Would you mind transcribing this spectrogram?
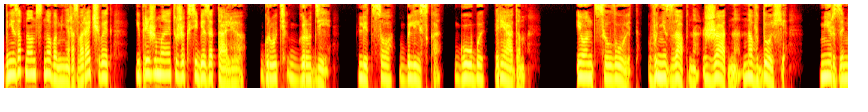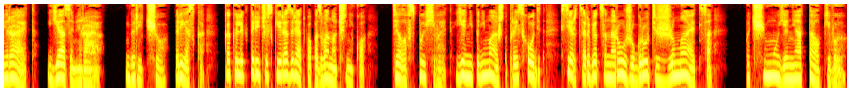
Внезапно он снова меня разворачивает и прижимает уже к себе за талию, грудь к груди, лицо близко, губы рядом. И он целует, внезапно, жадно, на вдохе. Мир замирает, я замираю. Горячо, резко — как электрический разряд по позвоночнику. Тело вспыхивает. Я не понимаю, что происходит. Сердце рвется наружу, грудь сжимается. Почему я не отталкиваю?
